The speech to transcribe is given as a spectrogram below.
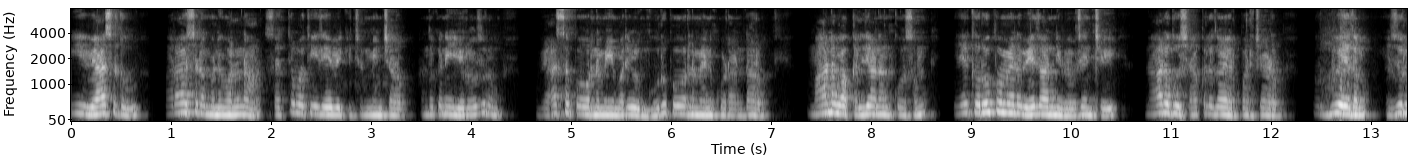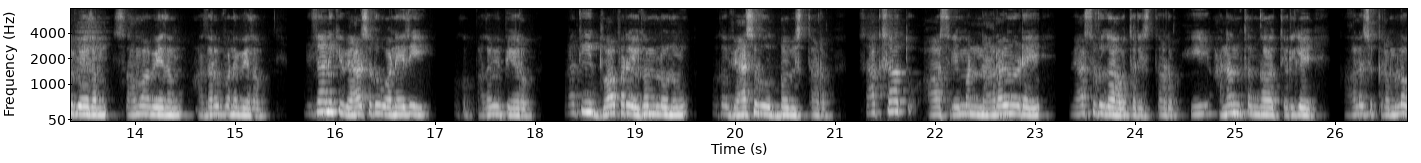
ఈ వ్యాసుడు పరాశర ముని వలన సత్యవతీదేవికి జన్మించాడు. అందుకని ఈ రోజును వ్యాస పౌర్ణమి మరియు గురు పౌర్ణమి అని కూడా అంటారు. మానవ కళ్యాణం కోసం ఏకరూపమైన వేదాన్ని విభజించి నాలుగు శాఖలుగా ఏర్పరిచాడు. ఋగ్వేదం యజుర్వేదం సామవేదం అధర్వణ వేదం. నిజానికి వ్యాసుడు అనేది ఒక పదవి పేరు. ప్రతి ద్వాపర యుగంలోనూ ఒక వ్యాసుడు ఉద్భవిస్తాడు. సాక్షాత్తు ఆ శ్రీమన్నారాయణుడే వ్యాసుడుగా అవతరిస్తాడు. ఈ అనంతంగా తిరిగే కాలచక్రంలో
